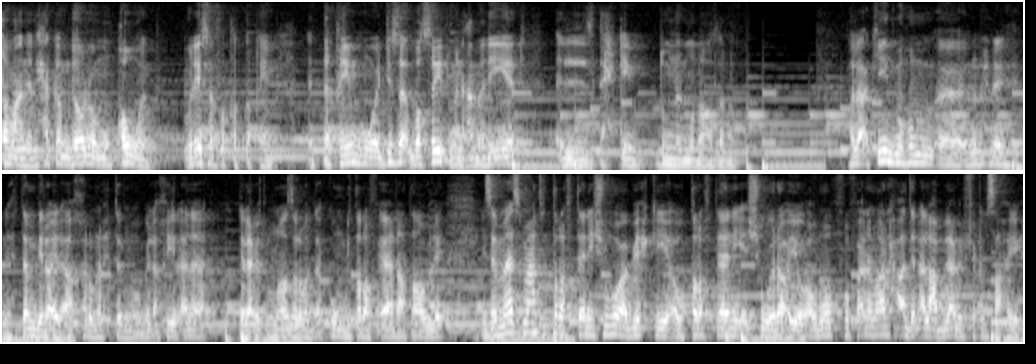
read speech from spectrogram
طبعا الحكم دوره مقوم وليس فقط تقييم. التقييم هو جزء بسيط من عملية التحكيم ضمن المناظرة. هلا أكيد مهم آه، انه نحن نهتم برأي الآخر ونحترمه. بالاخير أنا كلعبة مناظرة بدي اكون بطرف قاعد على طاولة. إذا ما سمعت الطرف الثاني شو هو عم بيحكي أو الطرف الثاني إيش هو رأيه أو موقفه فأنا ما راح أقدر ألعب لعبة بشكل صحيح.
